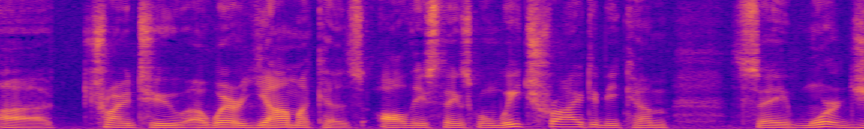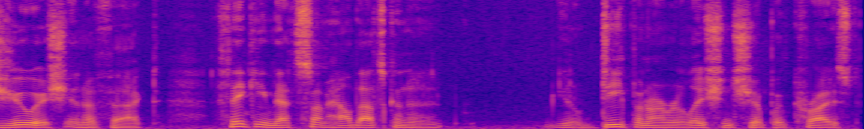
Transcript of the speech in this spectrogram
uh, trying to uh, wear yarmulkes, all these things. When we try to become say, more Jewish in effect, thinking that somehow that's going to, you know, deepen our relationship with Christ,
